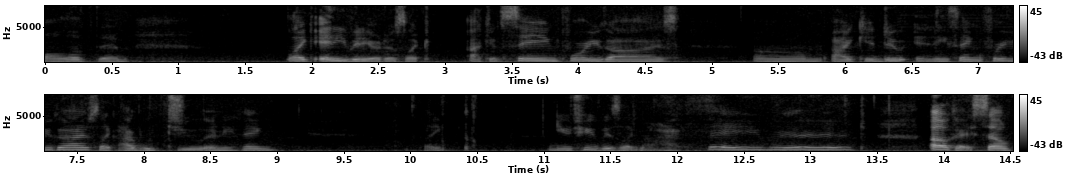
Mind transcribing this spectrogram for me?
all of them. Like, any video does, like, I can sing for you guys. Um, I could do anything for you guys. Like I would do anything. Like YouTube is like my favorite. Okay, so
